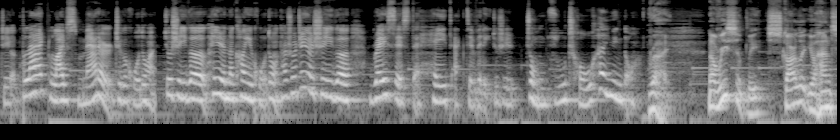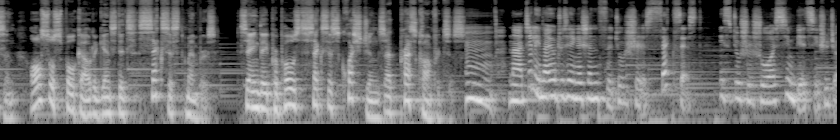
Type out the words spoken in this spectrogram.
这个 Black Lives Matter 这个活动啊，就是一个黑人的抗议活动。他说这个是一个 racist hate activity，就是种族仇恨运动。 Right. Now, recently, Scarlett Johansson also spoke out against its sexist members, saying they proposed sexist questions at press conferences. 那这里呢又出现一个生词，就是 sexist。意思就是说性别歧视者，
